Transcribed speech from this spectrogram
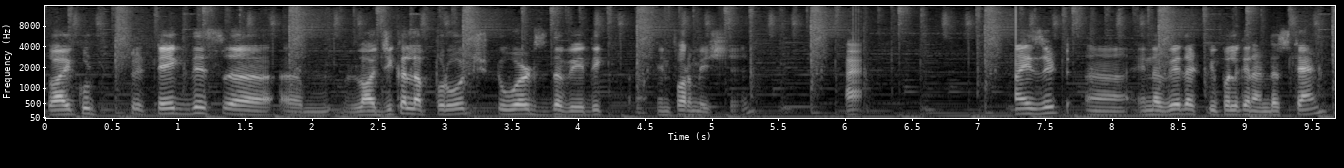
So i could take this uh, um, logical approach towards the vedic information and analyze it uh, in a way that people can understand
